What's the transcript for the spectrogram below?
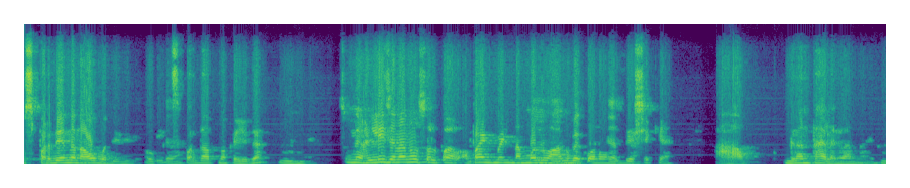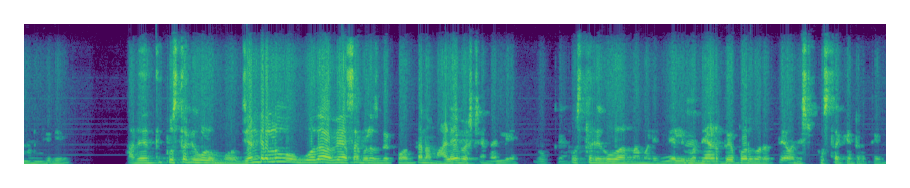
ಸ್ಪರ್ಧೆಯಿಂದ ನಾವು ಬಂದಿದೀವಿ ಸ್ಪರ್ಧಾತ್ಮಕ ಈಗ ಸುಮ್ನೆ ಹಳ್ಳಿ ಜನನು ಸ್ವಲ್ಪ ಅಪಾಯಿಂಟ್ಮೆಂಟ್ ನಮ್ಮಲ್ಲೂ ಆಗ್ಬೇಕು ಅನ್ನೋ ಉದ್ದೇಶಕ್ಕೆ ಆ ಗ್ರಂಥಾಲಯಗಳನ್ನ ಇದು ಮಾಡ್ತೀವಿ ಅದೇ ಪುಸ್ತಕಗಳು ಜನರಲ್ಲೂ ಓದೋ ಹವ್ಯಾಸ ಬೆಳೆಸಬೇಕು ಅಂತ ನಮ್ಮ ಹಳೆ ಬಸ್ ಸ್ಟ್ಯಾಂಡ್ ಅಲ್ಲಿ ಓಕೆ ಪುಸ್ತಕಗಳನ್ನ ಮಾಡಿದ್ವಿ. ಅಲ್ಲಿ ಒಂದ್ ಎರಡು ಪೇಪರ್ ಬರುತ್ತೆ ಒಂದಿಷ್ಟು ಪುಸ್ತಕ ಇಟ್ಟಿರ್ತೀವಿ.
